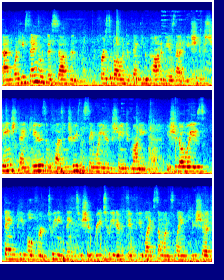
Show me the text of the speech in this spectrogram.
And what he's saying with this stuff is, first of all, with the thank you economy, is that you should exchange thank yous and pleasantries the same way you exchange money. You should always thank people for tweeting things. You should retweet if, if you like someone's link. You should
